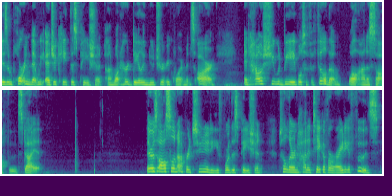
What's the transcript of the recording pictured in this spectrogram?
it is important that we educate this patient on what her daily nutrient requirements are and how she would be able to fulfill them while on a soft foods diet. There is also an opportunity for this patient to learn how to take a variety of foods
